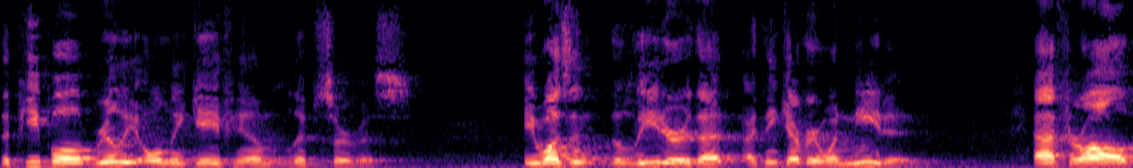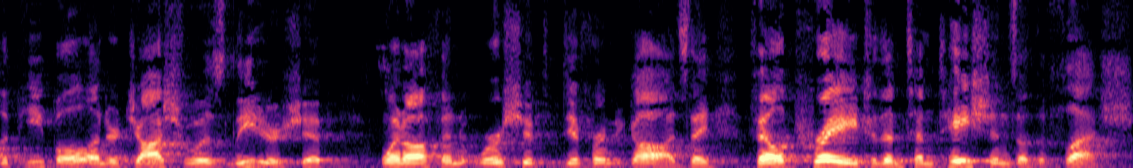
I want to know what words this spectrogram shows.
the people really only gave him lip service. He wasn't the leader that I think everyone needed. After all, the people under Joshua's leadership went off and worshiped different gods. They fell prey to the temptations of the flesh.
